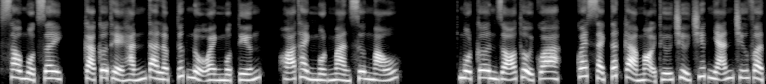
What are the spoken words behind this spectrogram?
Sau một giây, cả cơ thể hắn ta lập tức nổ oanh một tiếng, hóa thành một màn xương máu. Một cơn gió thổi qua, quét sạch tất cả mọi thứ trừ chiếc nhãn chữ vật.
